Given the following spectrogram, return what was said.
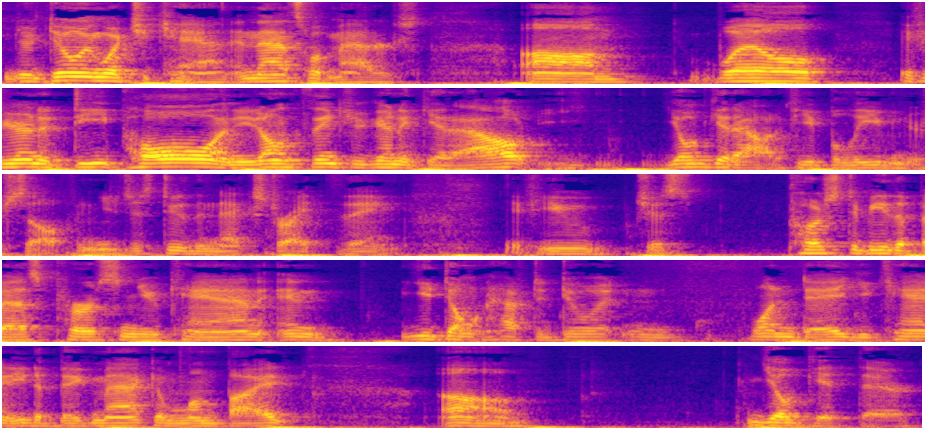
you're doing what you can, and that's what matters. Um, well, if you're in a deep hole and you don't think you're going to get out, you'll get out if you believe in yourself and you just do the next right thing. If you just push to be the best person you can, and you don't have to do it in one day. You can't eat a Big Mac in one bite. Um, you'll get there.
